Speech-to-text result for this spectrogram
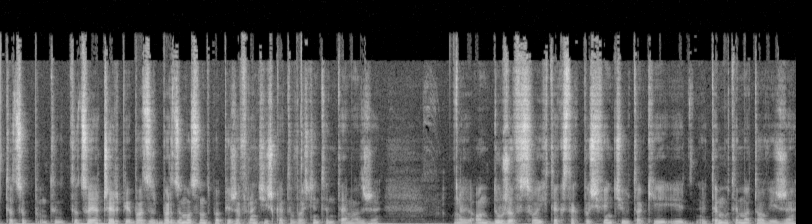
y, to co, to, to, co ja czerpię bardzo, bardzo mocno od papieża Franciszka, to właśnie ten temat, że on dużo w swoich tekstach poświęcił taki, temu tematowi, że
